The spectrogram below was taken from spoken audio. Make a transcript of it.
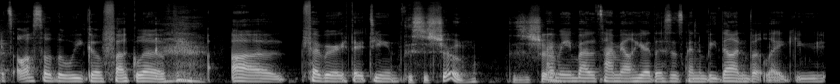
It's also the week of fuck love, uh, February 13th. This is true. This is true. I mean, by the time y'all hear this, it's gonna be done. But like, you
